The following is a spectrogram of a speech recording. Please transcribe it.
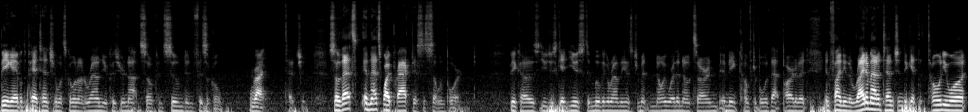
being able to pay attention to what's going on around you because you're not so consumed in physical Right. tension. So that's and that's why practice is so important because you just get used to moving around the instrument and knowing where the notes are and, and being comfortable with that part of it and finding the right amount of tension to get the tone you want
